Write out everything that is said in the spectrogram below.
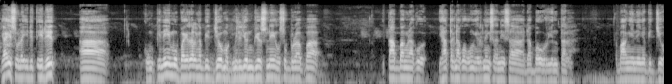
Guys, wala edit-edit. Ah, kung kini mo viral nga video, mag million views ni o sobra pa itabang na ako, ihatag na ako kung earnings ani sa Davao Oriental. Tabangin ni nga video.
